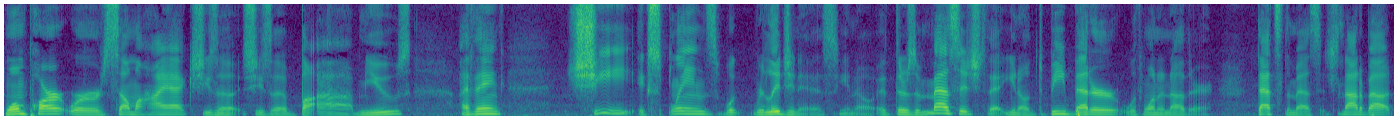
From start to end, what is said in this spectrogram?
One part where Salma Hayek, she's a she's a uh, muse, I think. She explains what religion is. You know, if there's a message that you know to be better with one another. That's the message. It's not about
